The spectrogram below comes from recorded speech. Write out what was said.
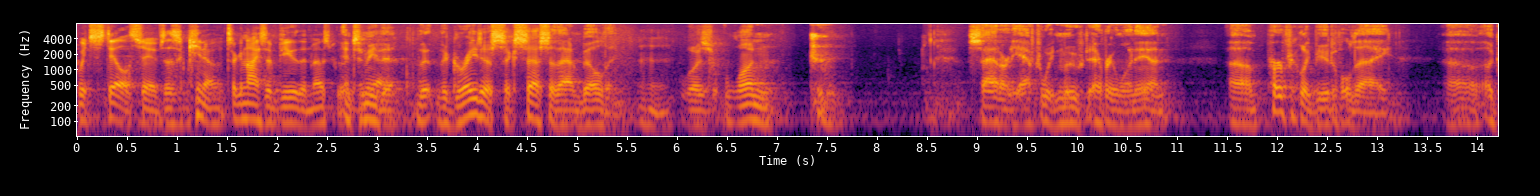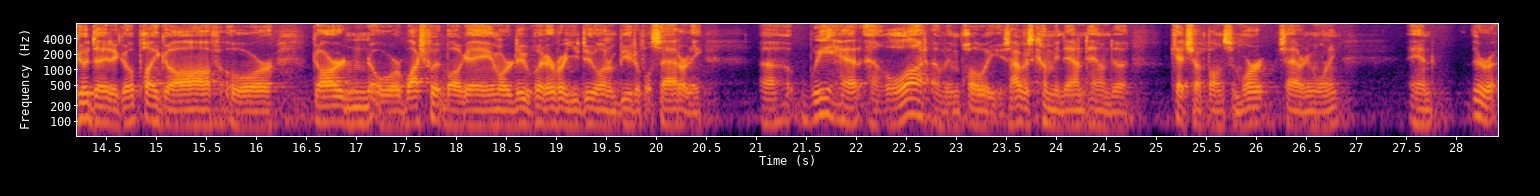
Which still serves as you know, it's a nicer view than most people. And to me, the, the, the greatest success of that building was one Saturday after we'd moved everyone in. Uh, perfectly beautiful day, uh, a good day to go play golf or garden or watch football game or do whatever you do on a beautiful Saturday. Uh, we had a lot of employees. I was coming downtown to catch up on some work Saturday morning, and there are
